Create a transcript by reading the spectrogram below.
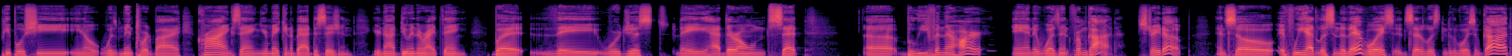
people she, you know, was mentored by crying, saying, You're making a bad decision. You're not doing the right thing. But they were just, they had their own set uh, belief in their heart, and it wasn't from God, straight up. And so, if we had listened to their voice instead of listening to the voice of God,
